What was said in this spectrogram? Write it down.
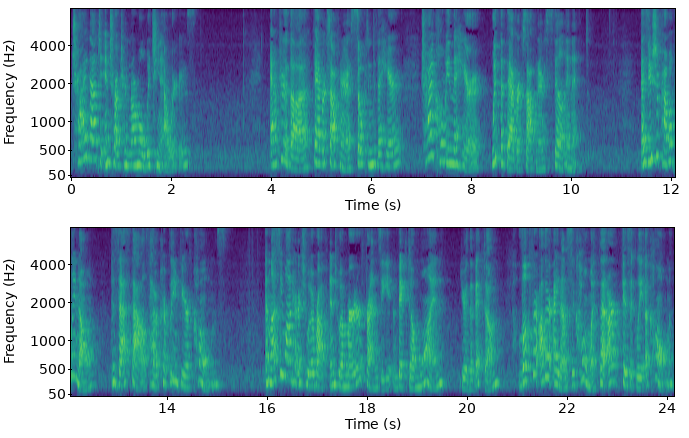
Try not to interrupt her normal witching hours. After the fabric softener is soaked into the hair, try combing the hair with the fabric softener still in it. As you should probably know, possessed dolls have a crippling fear of combs. Unless you want her to erupt into a murder frenzy, victim one, you're the victim, look for other items to comb with that aren't physically a comb.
